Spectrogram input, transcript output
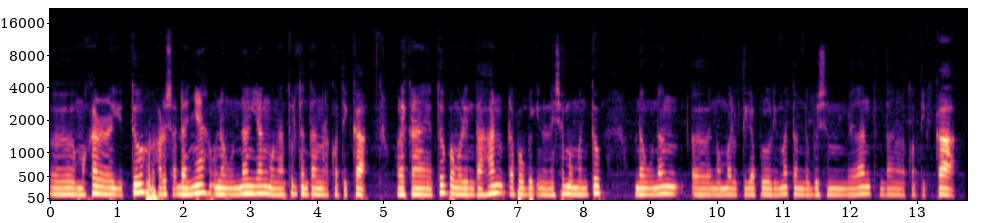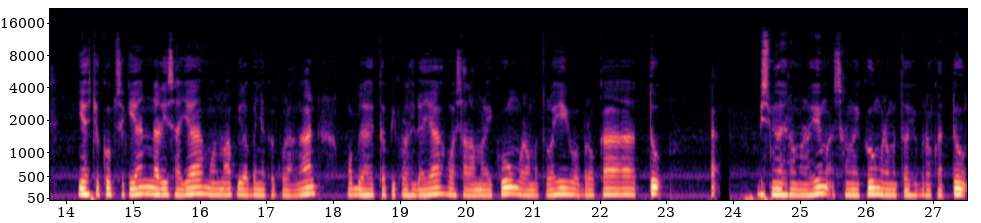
E, maka dari itu harus adanya undang-undang yang mengatur tentang narkotika. Oleh karena itu, pemerintahan Republik Indonesia membentuk Undang-Undang e, Nomor 35 Tahun 2009 tentang narkotika. Ya cukup sekian dari saya. Mohon maaf bila banyak kekurangan. Wabillahi taufiq wal hidayah. Wassalamualaikum warahmatullahi wabarakatuh. Bismillahirrahmanirrahim. Assalamualaikum warahmatullahi wabarakatuh.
